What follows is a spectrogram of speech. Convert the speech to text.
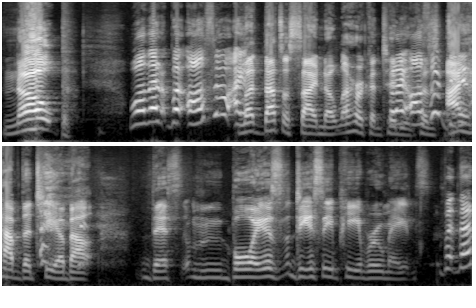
Nope. Well, then, but also I. Let, that's a side note. Let her continue also because I didn't- have the tea about this boys DCP roommates. But then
